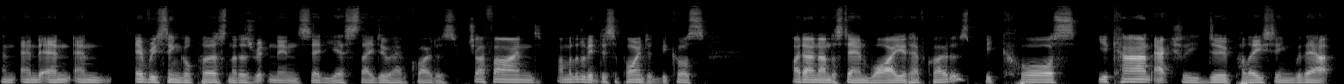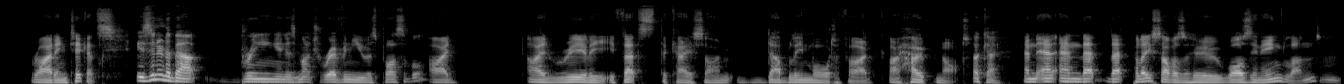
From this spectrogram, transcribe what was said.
and and and and every single person that has written in said yes they do have quotas which i find i'm a little bit disappointed because i don't understand why you'd have quotas because you can't actually do policing without writing tickets Isn't it about bringing in as much revenue as possible? i i really if that's the case i'm doubly mortified i hope not Okay. and and, and that that police officer who was in england Mm.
